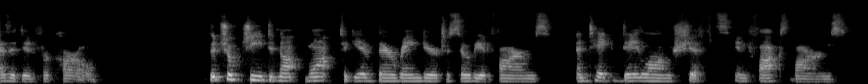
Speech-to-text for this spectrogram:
as it did for Karl. The Chukchi did not want to give their reindeer to Soviet farms and take day long shifts in fox barns,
